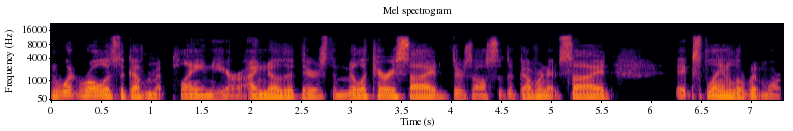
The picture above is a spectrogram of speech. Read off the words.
And what role is the government playing here? I know that there's the military side, there's also the governance side. Explain a little bit more.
